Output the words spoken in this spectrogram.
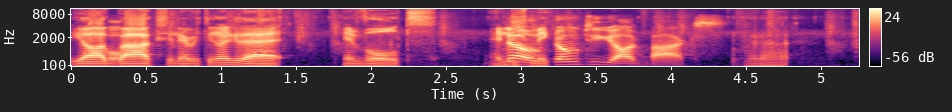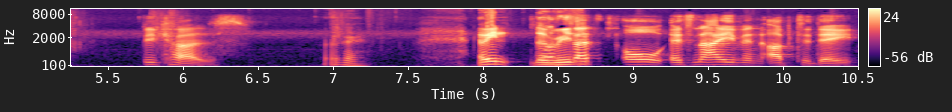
Yogbox and everything like that and Voltz and no, make don't do Yogbox why not? because Okay. I mean the Plus, reason that's old. It's not even up to date.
